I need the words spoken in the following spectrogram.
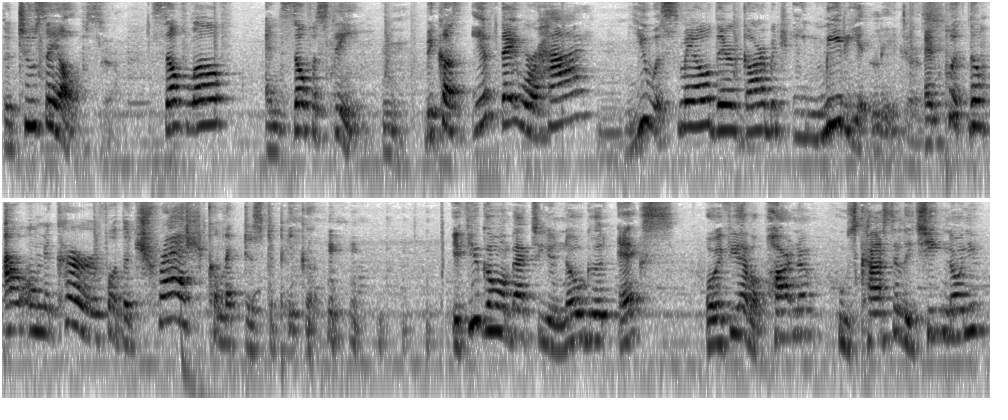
the two selves Yeah. self love and self esteem. Mm. Because if they were high, you would smell their garbage immediately Yes. and put them out on the curb for the trash collectors to pick up. if you're going back to your no good ex, or if you have a partner who's constantly cheating on you,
